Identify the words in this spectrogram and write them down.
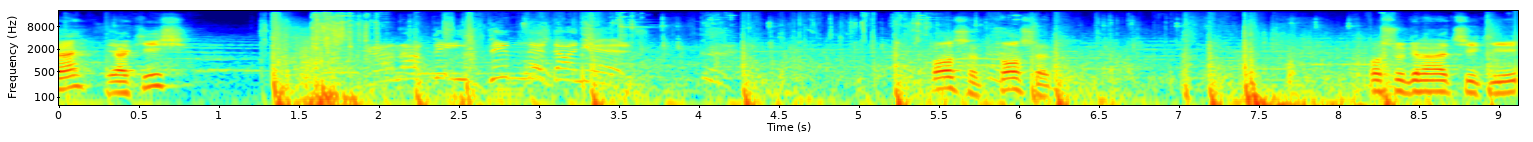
Jeszcze? Jakiś? Granaty i dymne, Daniel! Poszedł, poszedł. Poszły granaciki.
